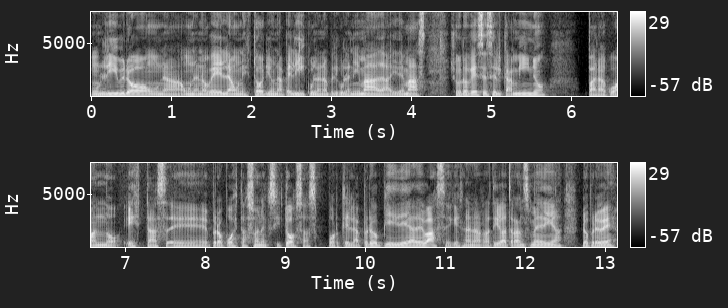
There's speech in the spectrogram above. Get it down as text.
un libro, una, una novela, una historia, una película, una película animada y demás. Yo creo que ese es el camino para cuando estas eh, propuestas son exitosas, porque la propia idea de base, que es la narrativa transmedia, lo prevé.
